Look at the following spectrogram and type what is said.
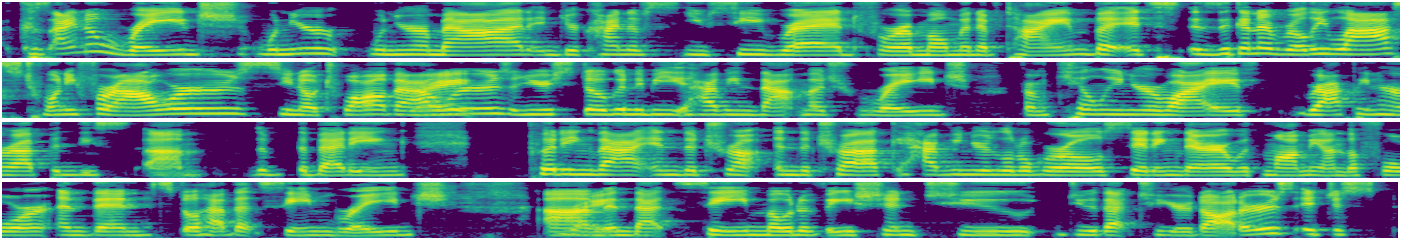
because I know rage when you're when you're mad and you're kind of you see red for a moment of time, but it's is it going to really last 24 hours? You know, 12 Right. hours, and you're still going to be having that much rage from killing your wife, wrapping her up in these um the, the bedding, putting that in the truck in the truck, having your little girl sitting there with mommy on the floor, and then still have that same rage. Um, Right. and that same motivation to do that to your daughters. It just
